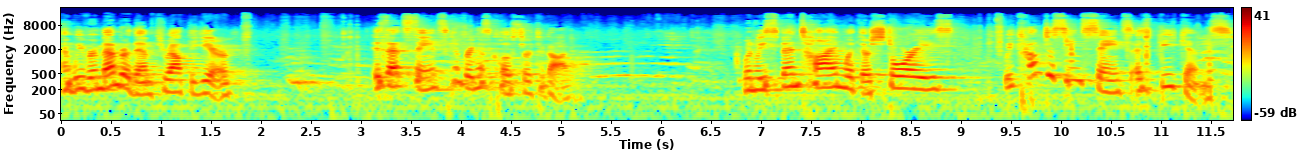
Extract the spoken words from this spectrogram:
and we remember them throughout the year is that saints can bring us closer to God. When we spend time with their stories, we come to see saints as beacons,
